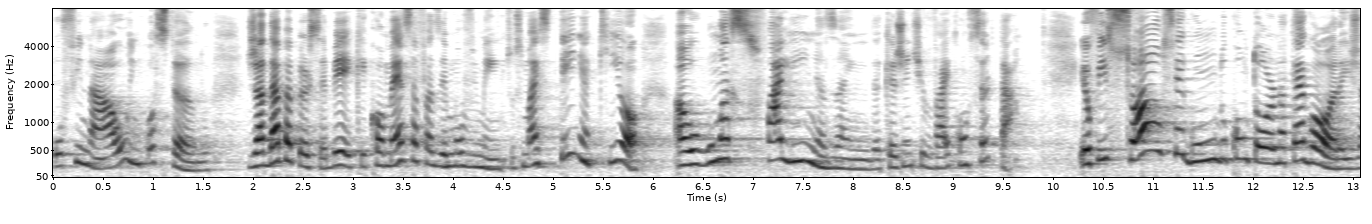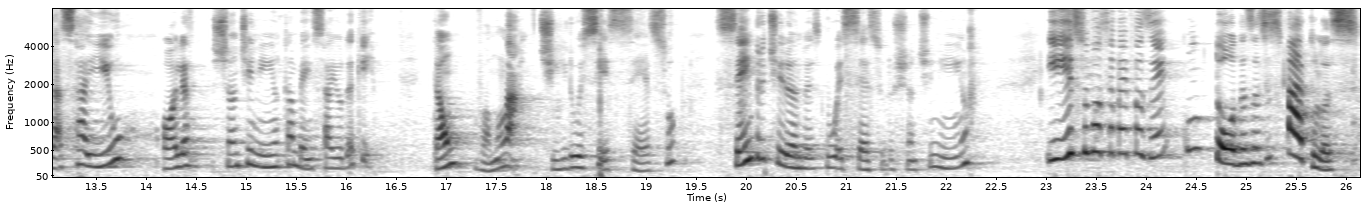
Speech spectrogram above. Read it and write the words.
o final encostando. Já dá para perceber que começa a fazer movimentos, mas tem aqui, ó, algumas falhinhas ainda que a gente vai consertar. Eu fiz só o segundo contorno até agora e já saiu, olha, chantininho também saiu daqui. Então, vamos lá, tiro esse excesso, sempre tirando o excesso do chantininho. E isso você vai fazer com todas as espátulas.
